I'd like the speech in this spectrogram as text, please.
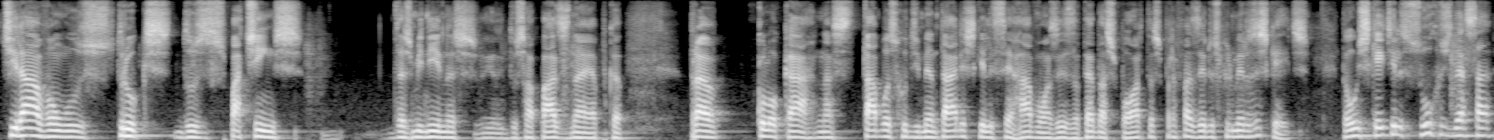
tiravam os truques dos patins das meninas e dos rapazes na época para colocar nas tábuas rudimentares que eles serravam às vezes até das portas para fazer os primeiros skates. Então o skate ele surge dessa,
